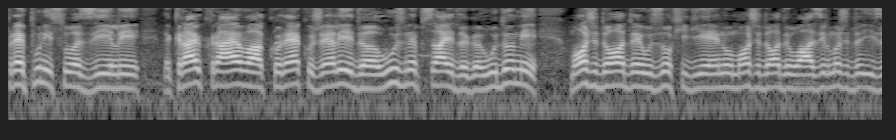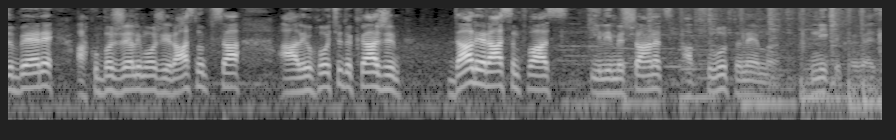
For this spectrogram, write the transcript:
prepuni su azili, na kraju krajeva ako neko želi da uzme psa i da ga udomi, može da ode u zoohigijenu, može da ode u azil, može da izabere, ako baš želi može i rasnog psa, ali hoću da kažem, da li je rasan pas ili mešanac, apsolutno nema nikakve veze.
